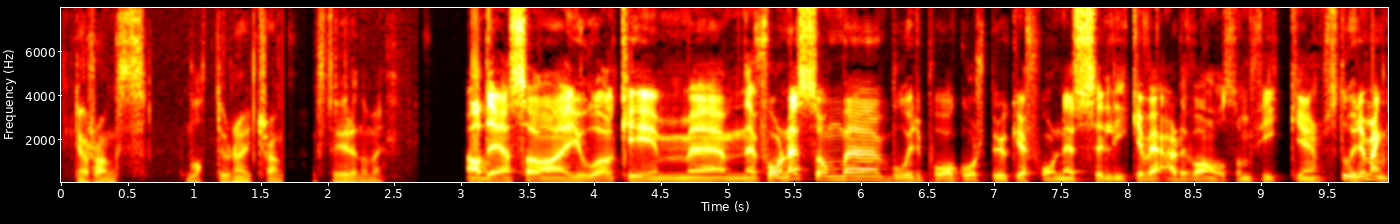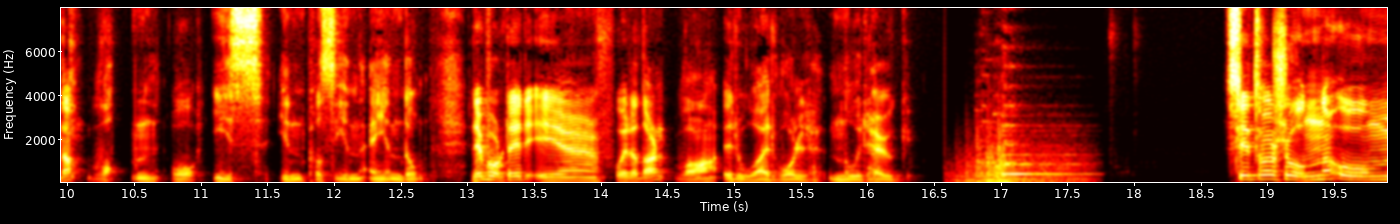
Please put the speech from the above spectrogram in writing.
ikke noe sjanse. Naturen har ikke sjanse til å gjøre noe med. Ja, Det sa Joakim Fornes, som bor på gårdsbruket Fornes like ved elva, og som fikk store mengder vann og is inn på sin eiendom. Reporter i Foradalen var Roar Wold Nordhaug. Situasjonen om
